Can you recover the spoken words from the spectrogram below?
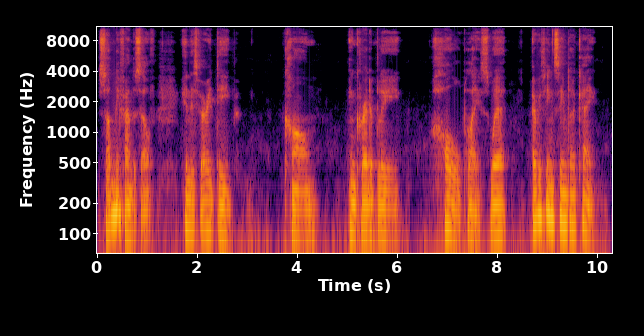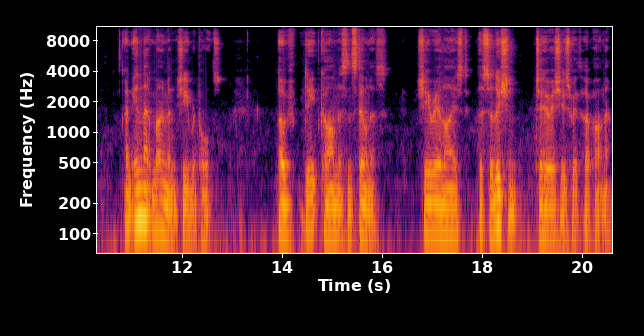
suddenly found herself in this very deep, calm, incredibly whole place where everything seemed okay. And in that moment, she reports, of deep calmness and stillness, she realized the solution to her issues with her partner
